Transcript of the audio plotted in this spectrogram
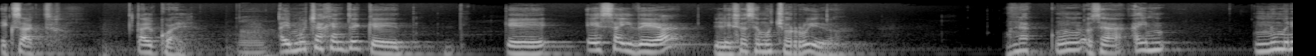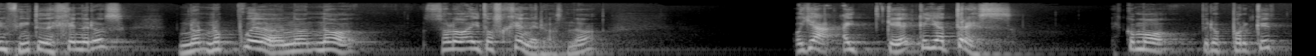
Exacto, tal cual. ¿no? Hay mucha gente que, que esa idea les hace mucho ruido. Una, un- o sea, hay un número infinito de géneros. No, no puedo, no, no. Solo hay dos géneros, ¿no? O ya, hay que, que haya tres. Es como, pero ¿por qué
